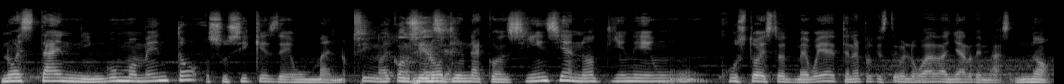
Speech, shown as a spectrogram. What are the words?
No está en ningún momento su psique es de humano. Sí, no hay No conciencia. tiene una conciencia, no tiene un, justo esto, me voy a detener porque este lo voy a dañar de más. No.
